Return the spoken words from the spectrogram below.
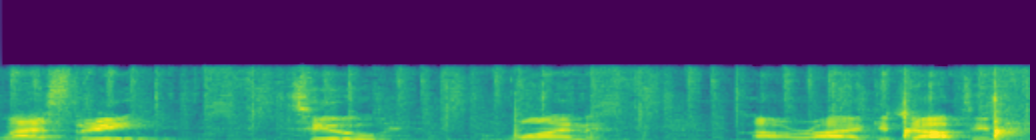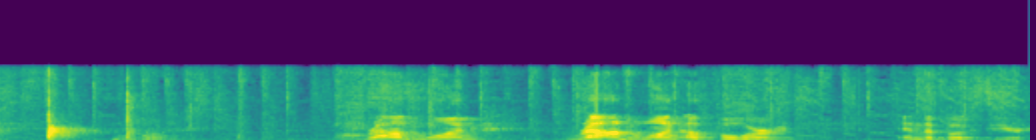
Last three, two, one. All right, good job, team. Round one, round one of four in the books here.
